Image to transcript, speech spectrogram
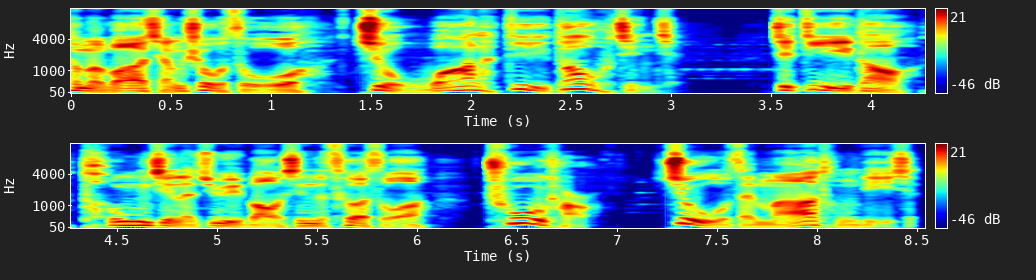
他们挖墙受阻，就挖了地道进去。这地道通进了聚宝心的厕所，出口就在马桶底下。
